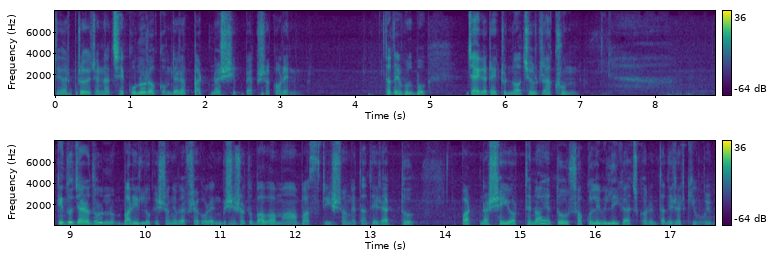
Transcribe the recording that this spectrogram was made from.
দেওয়ার প্রয়োজন আছে। কোনো রকম যারা পার্টনারশিপ ব্যবসা করেন, তাদের বলব, জায়গাটা একটু নজর রাখুন। কিন্তু যারা ধরুন বাড়ির লোকের সঙ্গে ব্যবসা করেন, বিশেষত বাবা মা বা স্ত্রীর সঙ্গে, তাদের আর তো পার্টনার সেই অর্থে নয়, তো সকলে মিলেই কাজ করেন, তাদের আর কি বলব?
